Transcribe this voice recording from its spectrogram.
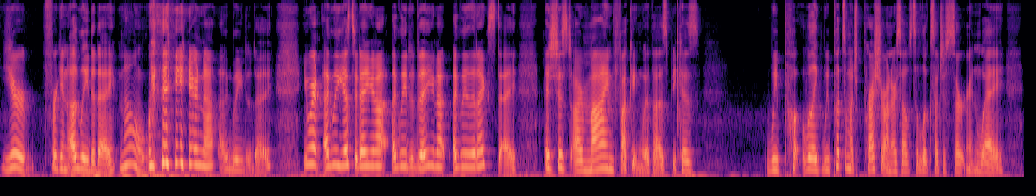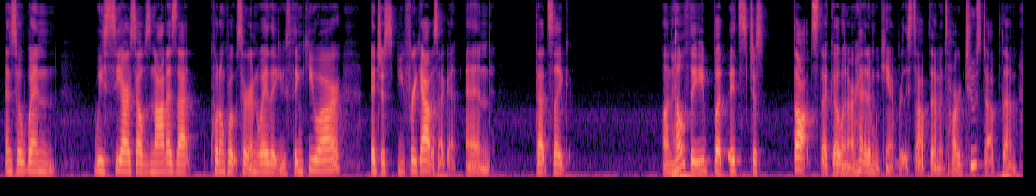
you're freaking ugly today. No, you're not ugly today. You weren't ugly yesterday. You're not ugly today. You're not ugly the next day. It's just our mind fucking with us because we put like we put so much pressure on ourselves to look such a certain way and so when we see ourselves not as that quote unquote certain way that you think you are, it just, you freak out a second. And that's like unhealthy, but it's just thoughts that go in our head and we can't really stop them. It's hard to stop them.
